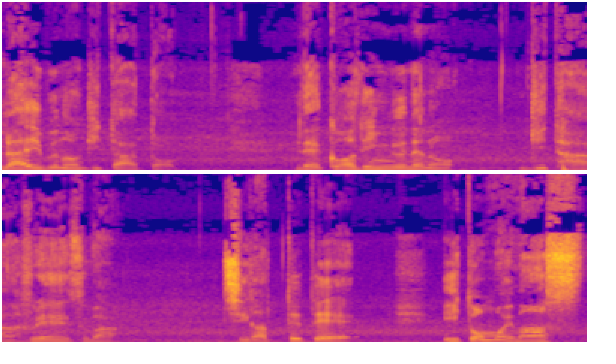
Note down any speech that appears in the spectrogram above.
ライブのギターとレコーディングでのギターフレーズは違ってていいと思います。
